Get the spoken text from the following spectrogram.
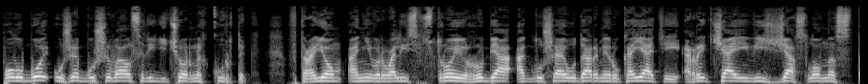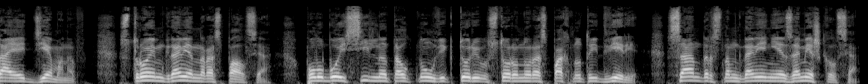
Полубой уже бушевал среди черных курток. Втроем они ворвались в строй, рубя, оглушая ударами рукоятей, рыча и визжа, словно стая демонов. Строй мгновенно распался. Полубой сильно толкнул Викторию в сторону распахнутой двери. Сандерс на мгновение замешкался.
